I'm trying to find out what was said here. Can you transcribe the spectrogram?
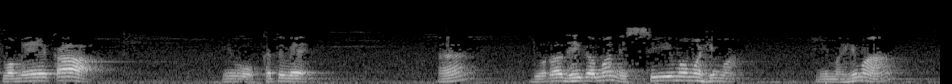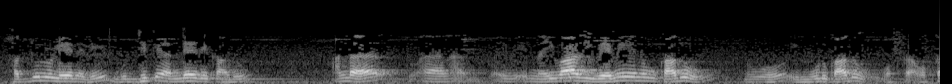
త్వమేక నీవు ఒక్కటివే. దురధిగమ నిస్సీమ మహిమ. నీ మహిమ హద్దులు లేనిది బుద్ధికి అందేది కాదు. అండ్ నైవా ఇవేమీ నువ్వు కాదు. నువ్వు ఈ మూడు కాదు. ఒక్క ఒక్క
